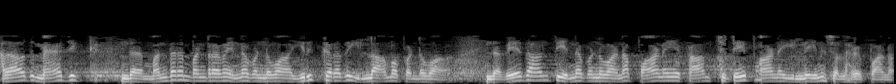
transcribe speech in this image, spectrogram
அதாவது மேஜிக் இந்த மந்திரம் பண்றவன் என்ன பண்ணுவான்? இருக்கிறத இல்லாம பண்ணுவான். இந்த வேதாந்தி என்ன பண்ணுவான்னா பானையை காமிச்சுட்டே பானை இல்லைன்னு சொல்ல வைப்பானா.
